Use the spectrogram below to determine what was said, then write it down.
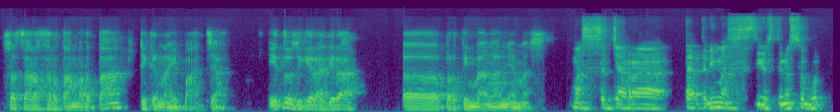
secara serta merta dikenai pajak. Itu kira-kira eh, pertimbangannya, Mas. Mas secara tadi Mas Justinus sebut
